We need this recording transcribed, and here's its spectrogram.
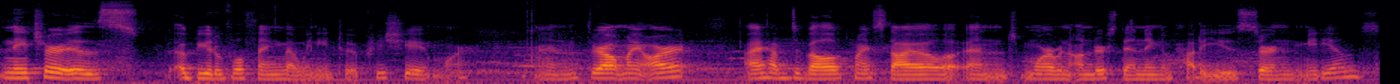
Nature is a beautiful thing that we need to appreciate more. And throughout my art, I have developed my style and more of an understanding of how to use certain mediums.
